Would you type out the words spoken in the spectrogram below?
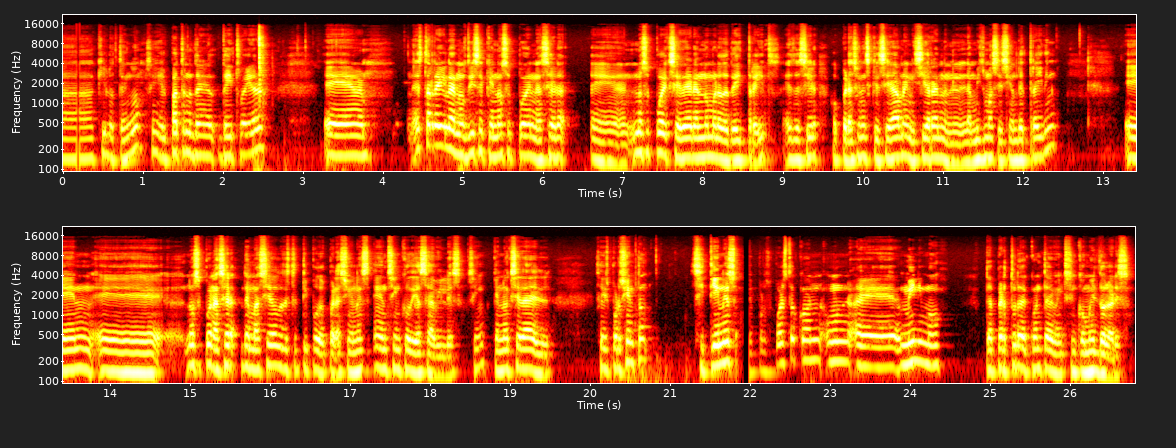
Ah, aquí lo tengo, sí, el pattern day trader. Eh, esta regla nos dice que no se pueden hacer, no se puede exceder el número de day trades, es decir, operaciones que se abren y cierran en la misma sesión de trading. No se pueden hacer demasiado de este tipo de operaciones en 5 días hábiles, ¿sí? que no exceda el 6% si tienes, por supuesto, con un eh, mínimo de apertura de cuenta de 25 mil dólares.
